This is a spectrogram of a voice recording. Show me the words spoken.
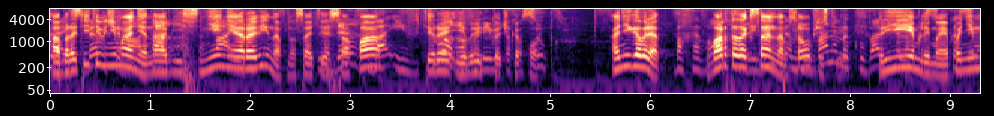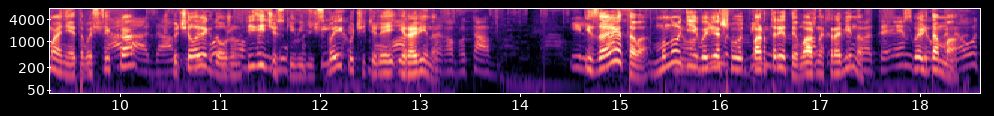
Обратите внимание на объяснение раввинов на сайте safa-ivrit.org. Они говорят, в ортодоксальном сообществе приемлемое понимание этого стиха, что человек должен физически видеть своих учителей и раввинов. Из-за этого многие вывешивают портреты важных раввинов в своих домах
